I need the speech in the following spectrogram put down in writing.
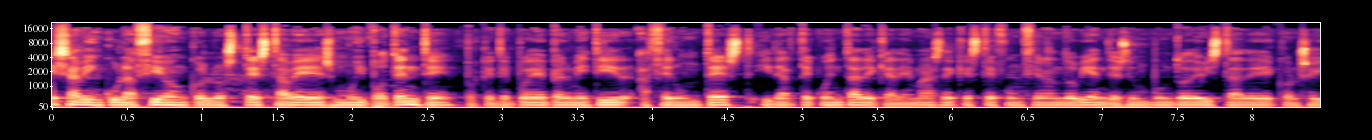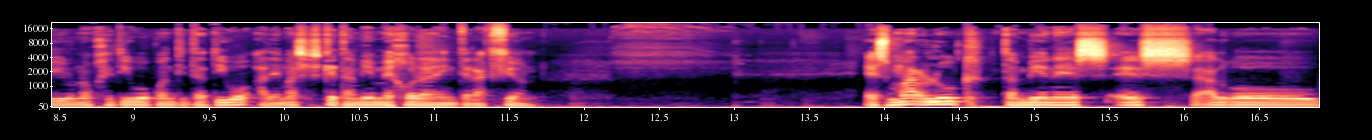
esa vinculación con los test AB es muy potente porque te puede permitir hacer un test y darte cuenta de que además de que esté funcionando bien desde un punto de vista de conseguir un objetivo cuantitativo, además es que también mejora la interacción. Smart Look también es, es algo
